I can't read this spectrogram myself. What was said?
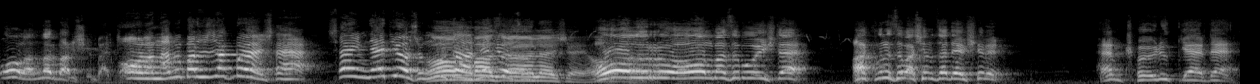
oğlanlar barışır belki. Oğlanlar mı barışacakmış? He. Sen ne diyorsun Muhtar ne Olmaz diyorsun? öyle şey. Olur olması bu işte. Aklınızı başınıza devşirin. Hem köylük yerde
